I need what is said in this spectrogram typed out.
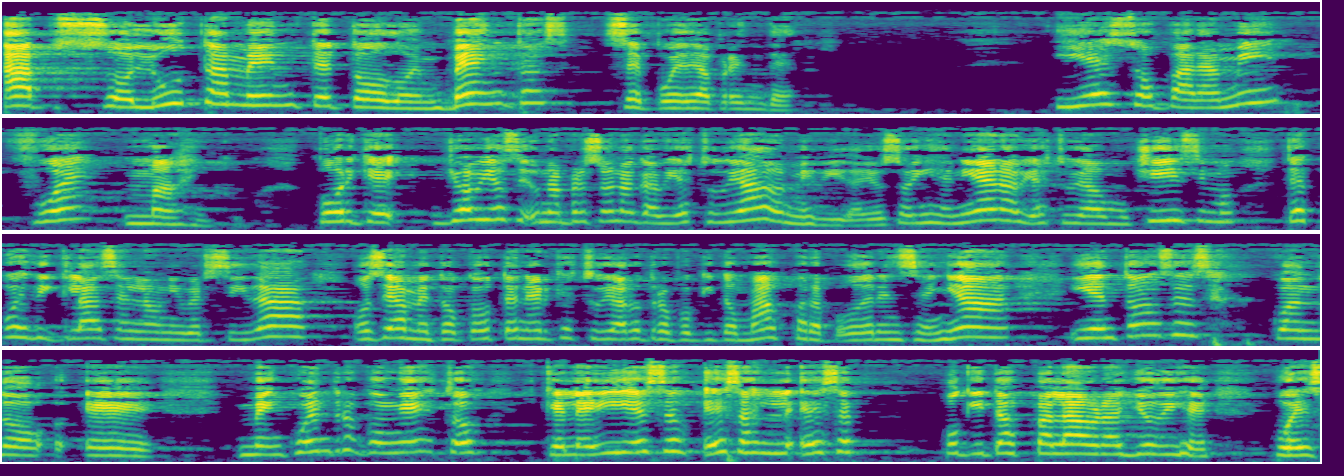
absolutamente todo en ventas se puede aprender. Y eso para mí fue mágico. Porque yo había sido una persona que había estudiado en mi vida. Yo soy ingeniera, había estudiado muchísimo. Después di clase en la universidad. O sea, me tocó tener que estudiar otro poquito más para poder enseñar. Y entonces, cuando eh, me encuentro con esto, que leí esas, esas poquitas palabras, yo dije, pues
